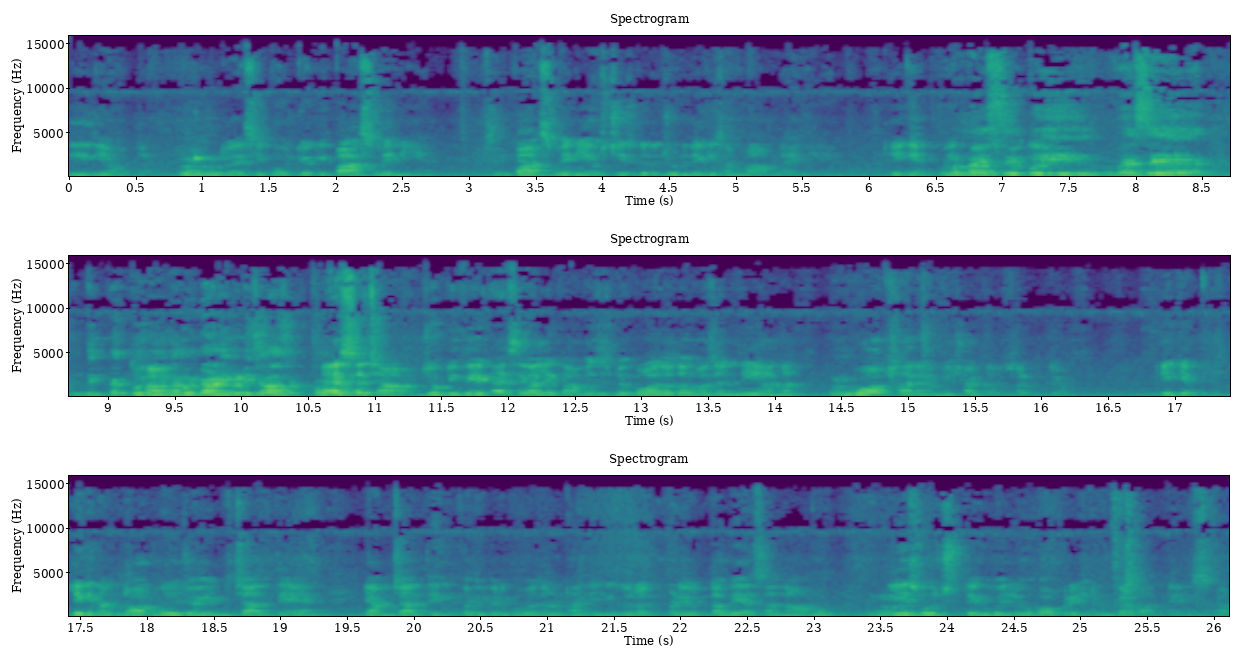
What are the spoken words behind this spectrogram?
हिल गया होता है हम्म। तो ऐसी बोन क्योंकि पास में नहीं है। पास में नहीं है उस चीज़ के तो जुड़ने की संभावना ही नहीं है। ठीक है? कोई मतलब इससे कोई वैसे दिक्कत तो नहीं हाँ। ना मैं गाड़ी वाड़ी चला सकता हूँ। ऐसा अच्छा जो भी वे ऐसे वाले काम है जिसमें बहुत ज़्यादा वज़न नहीं आना हम्म। वो आप सारे हमेशा कर सकते हो। ठीक है? लेकिन हम नॉर्मल जॉइंट चाहते हैं या हम चाहते हैं कि कभी मेरे को वज़न उठाने की ज़रूरत पड़े और तभी ऐसा ना हो हम्म। ये सोचते हुए लोग ऑपरेशन करवाते हैं इसका।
